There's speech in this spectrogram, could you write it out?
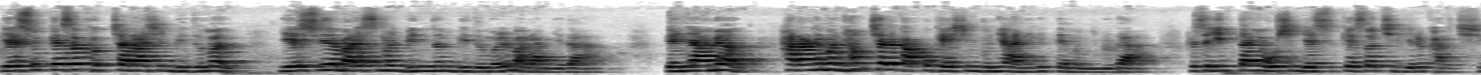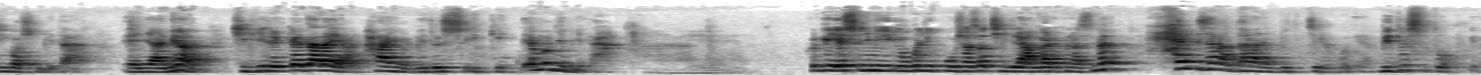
예수께서 극찬하신 믿음은 예수의 말씀을 믿는 믿음을 말합니다. 왜냐하면 하나님은 형체를 갖고 계신 분이 아니기 때문입니다. 그래서 이 땅에 오신 예수께서 진리를 가르치신 것입니다. 왜냐하면 진리를 깨달아야 하나님을 믿을 수 있기 때문입니다. 그렇게 예수님이 욕을 입고 오셔서 진리를 안 가르쳐 놨으면 한 사람도 하나님을 믿지를 못해요. 믿을 수도 없고요.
